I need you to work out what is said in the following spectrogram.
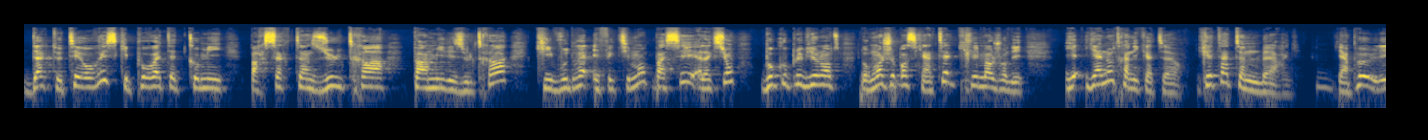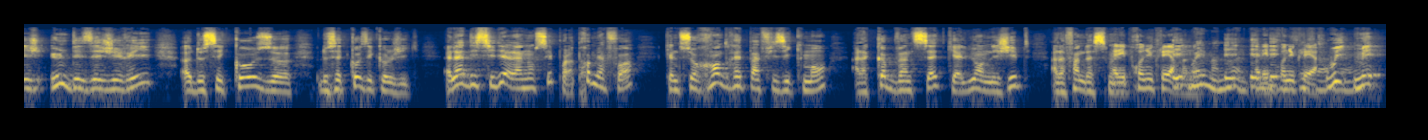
d'actes terroristes qui pourraient être commis par certains ultras parmi les ultras qui voudraient effectivement passer à l'action beaucoup plus violente. Donc moi je pense qu'il y a un tel climat aujourd'hui. Il y, a un autre indicateur, Greta Thunberg, qui est un peu une des égéries euh, de, ces causes, euh, de cette cause écologique. Elle a décidé, elle a annoncé pour la première fois qu'elle ne se rendrait pas physiquement à la COP 27 qui a lieu en Égypte à la fin de la semaine. Elle est pro-nucléaire maintenant. Oui, elle est pro-nucléaire. Oui, mais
